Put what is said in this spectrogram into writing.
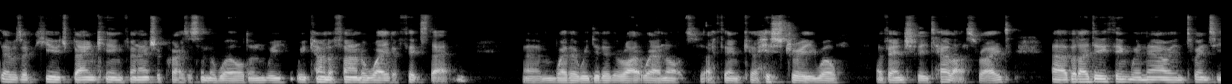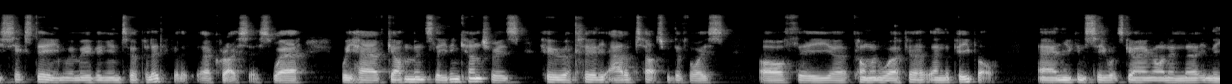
there was a huge banking financial crisis in the world, and we, we kind of found a way to fix that. Um, whether we did it the right way or not, I think uh, history will eventually tell us, right? Uh, but I do think we're now in 2016, we're moving into a political uh, crisis where we have governments leading countries who are clearly out of touch with the voice of the uh, common worker and the people and you can see what's going on in the in the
